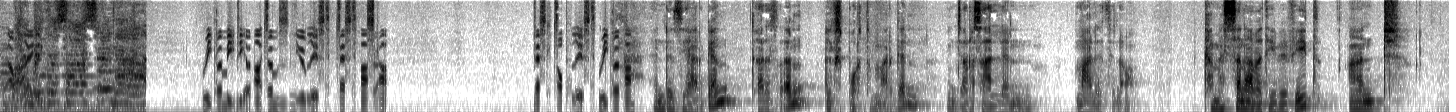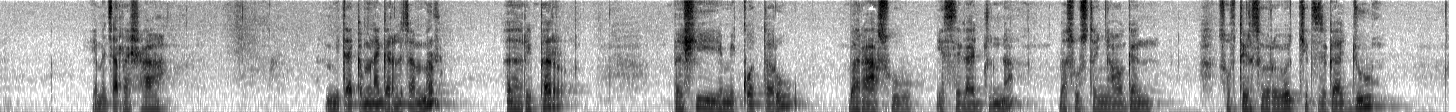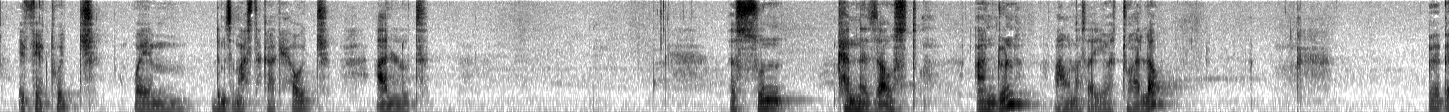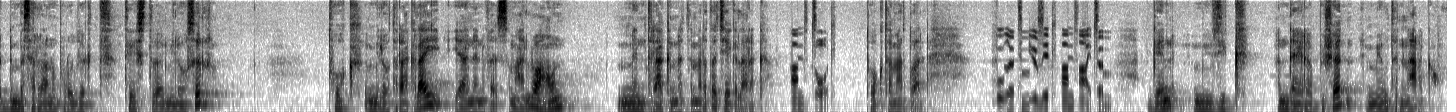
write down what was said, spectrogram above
Now playing. Reaper media items Asra. እንደዚህ አድርገን ቀርጸን ኤክስፖርትም አድርገን እንጨርሳለን ማለት ነው። ከመሰናበቴ በፊት አንድ የመጨረሻ የሚጠቅም ነገር ልጨምር። Reaper በሺህ የሚቆጠሩ በራሱ የተዘጋጁና በሶስተኛ ወገን ሶፍትዌር ሰሪዎች የተዘጋጁ effect ኦች ወይም ድምፅ ማስተካከያዎች አሉት እሱን ከነዛ ውስጥ አንዱን አሁን አሳያችኋለሁ። ቅድም በሰራነው ፕሮጀክት test በሚለው ስር talk የሚለው track ላይ ያንን እፈጽማለሁ። አሁን ምን track እንደተመረጠ check talk. talk። ተመርጧል. ግን music እንዳይረብሸን mute እናርገው.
